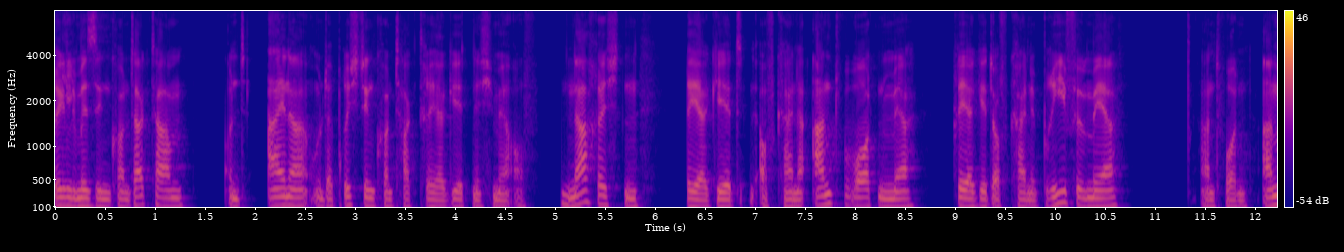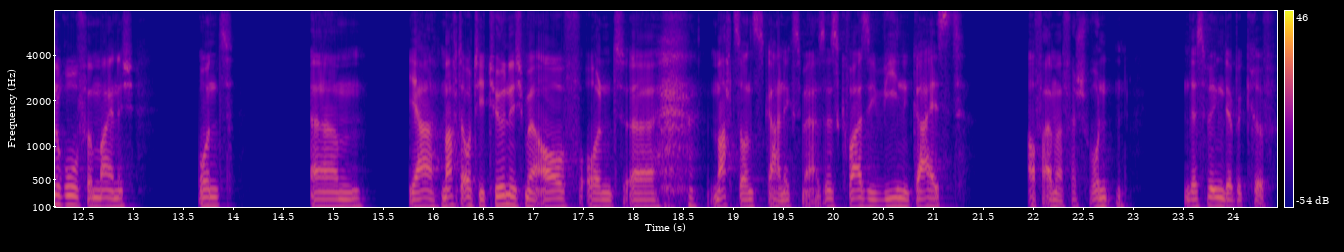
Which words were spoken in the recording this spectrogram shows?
regelmäßigen Kontakt haben und einer unterbricht den Kontakt, reagiert nicht mehr auf Nachrichten, reagiert auf keine Antworten mehr, reagiert auf keine Briefe mehr, Antworten, Anrufe meine ich, und ähm, ja, macht auch die Tür nicht mehr auf und äh, macht sonst gar nichts mehr. Es ist quasi wie ein Geist auf einmal verschwunden. Und deswegen der Begriff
